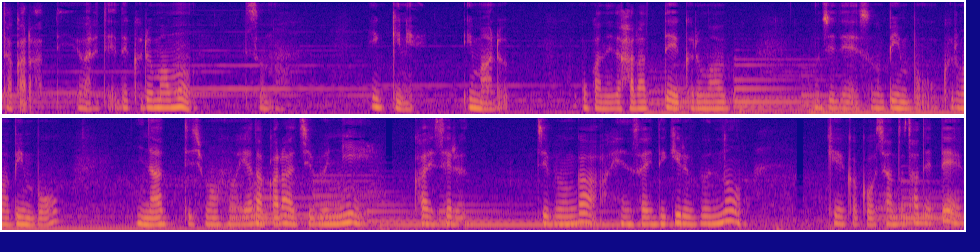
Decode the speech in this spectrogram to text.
だからって言われてで車もその一気に今あるお金で払って車持ちでその貧乏車貧乏になってしまうのは嫌だから自分に返せる自分が返済できる分の計画をちゃんと立てて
